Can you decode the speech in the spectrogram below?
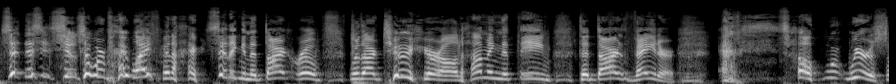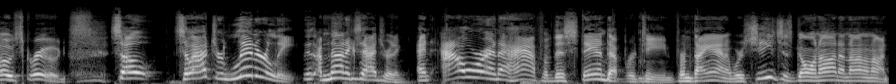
So, this is, so where my wife and I are sitting in the dark room with our two-year-old humming the theme to Darth Vader. And so we're, we're so screwed. So so after literally, I'm not exaggerating, an hour and a half of this stand-up routine from Diana, where she's just going on and on and on,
